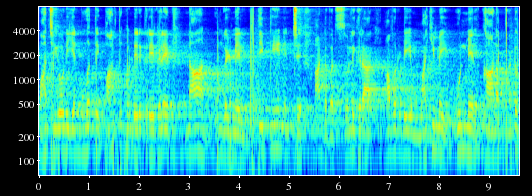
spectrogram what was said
வாஞ்சியோடு என் முகத்தை பார்த்து கொண்டிருக்கிறீர்களே. நான் உங்கள் மேல் உதிப்பேன் என்று ஆண்டவர் சொல்லுகிறார். அவருடைய மகிமை உன்மேல் காணப்படும்.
